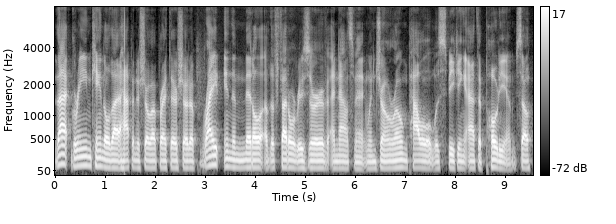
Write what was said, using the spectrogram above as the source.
that green candle that happened to show up right there showed up right in the middle of the Federal Reserve announcement when Jerome Powell was speaking at the podium. So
